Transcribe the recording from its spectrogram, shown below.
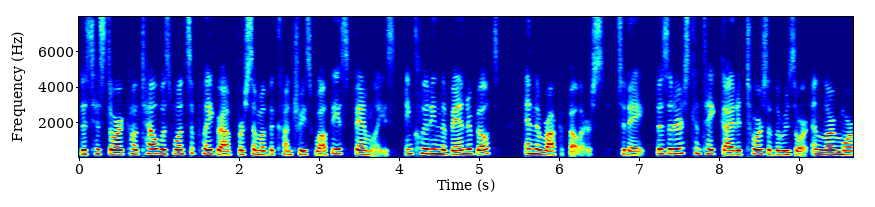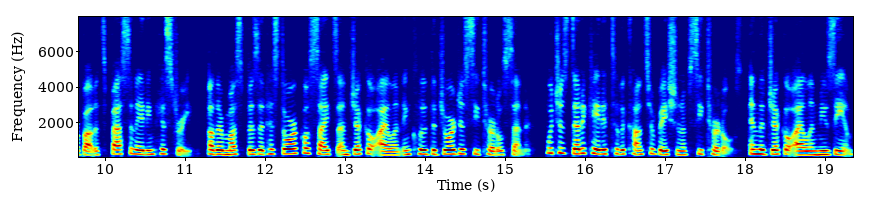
This historic hotel was once a playground for some of the country's wealthiest families, including the Vanderbilts and the Rockefellers. Today, visitors can take guided tours of the resort and learn more about its fascinating history. Other must-visit historical sites on Jekyll Island include the Georgia Sea Turtle Center, which is dedicated to the conservation of sea turtles, and the Jekyll Island Museum,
